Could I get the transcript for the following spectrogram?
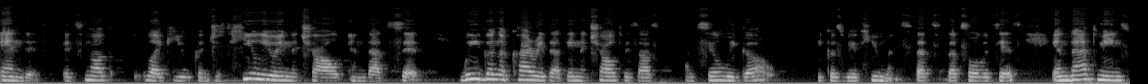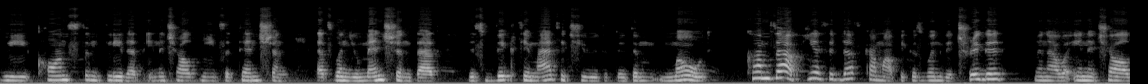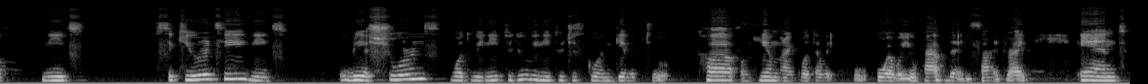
ended. It's not like you can just heal your inner child and that's it. We're gonna carry that inner child with us until we go because we're humans. That's that's all it is. And that means we constantly that inner child needs attention. That's when you mentioned that this victim attitude, the, the mode comes up. Yes, it does come up because when we're triggered, when our inner child needs security, needs reassurance, what we need to do, we need to just go and give it to her or him, like whatever, whoever you have there inside, right? And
